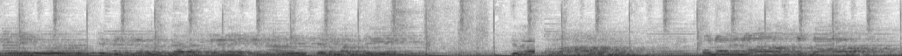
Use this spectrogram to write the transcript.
ਇਹ ਜੋ ਜਿਵੇਂ ਕਰਨ ਕਰਕੇ ਇਹਨਾਂ ਦੇ ਸਿਰ ਮੱਥੇ ਜੋ ਭਰਾ ਉਹਨਾਂ ਦੇ ਨਾਮ ਸਰਦਾਰ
